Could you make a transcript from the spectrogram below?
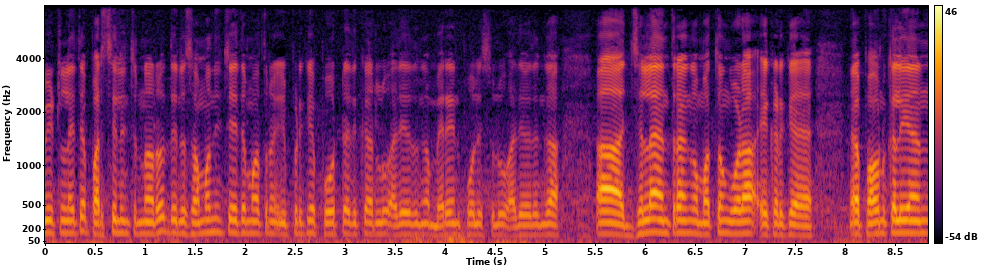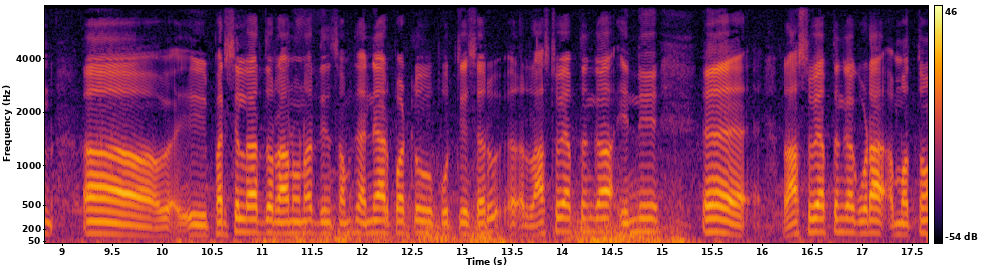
వీటిని అయితే పరిశీలించున్నారు. దీనికి సంబంధించి అయితే మాత్రం ఇప్పటికే పోర్టు అధికారులు అదేవిధంగా మెరైన్ పోలీసులు అదేవిధంగా జిల్లా యంత్రాంగం మొత్తం కూడా ఇక్కడికి పవన్ కళ్యాణ్ ఈ పరిశీలనార్థం రానున్నారు. దీనికి సంబంధించి అన్ని ఏర్పాట్లు పూర్తి చేశారు. రాష్ట్ర వ్యాప్తంగా ఎన్ని రాష్ట్ర వ్యాప్తంగా కూడా మొత్తం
